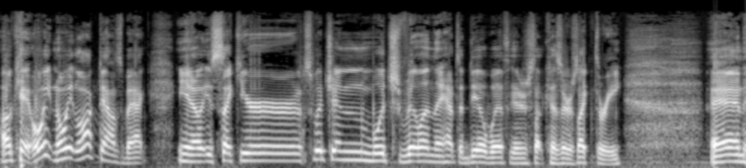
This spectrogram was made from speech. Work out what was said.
Okay. Oh wait, no wait, lockdown's back. You know, it's like you're switching which villain they have to deal with. There's because there's like three. And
